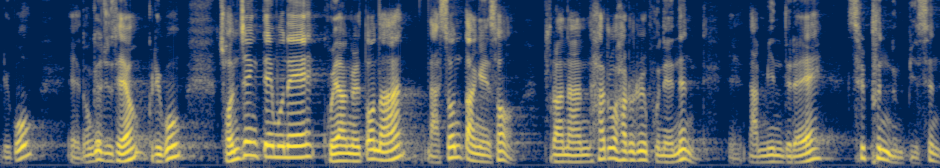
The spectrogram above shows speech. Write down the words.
그리고 예, 넘겨주세요. 그리고 전쟁 때문에 고향을 떠나 낯선 땅에서 불안한 하루하루를 보내는 예, 난민들의 슬픈 눈빛은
